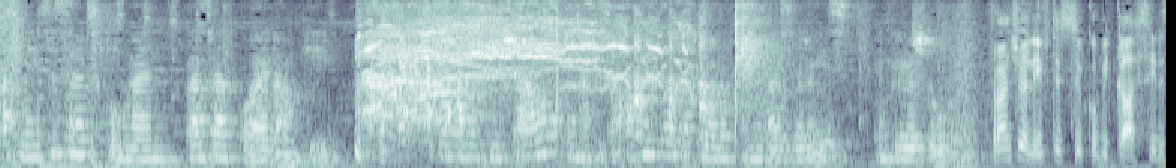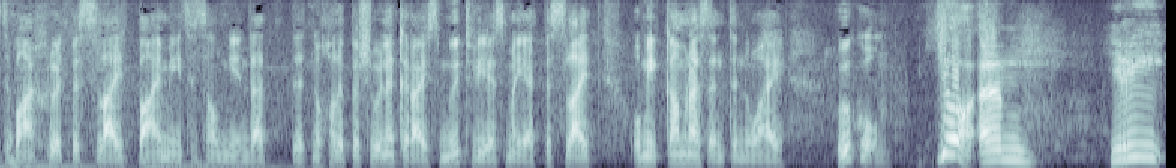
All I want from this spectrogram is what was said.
As mense selfs kom in, dan sê ek baie dankie. My naam is Michelle en ek is 'n 28-jarige onderwyseres in Creersdorp. Fransjo liefde soek op die kassie, dit is 'n baie groot besluit. Baie mense sal meen dat dit nogal 'n persoonlike reis moet wees, maar jy het besluit om die kameras in te nooi. Hoekom? Ja, ehm um, hierdie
